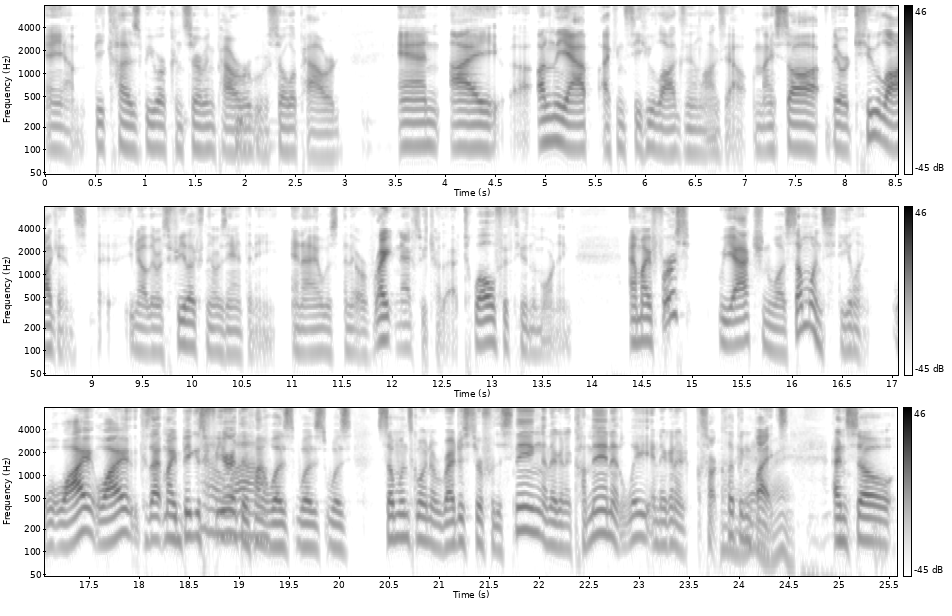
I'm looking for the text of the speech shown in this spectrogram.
a.m. because we were conserving power. We were solar powered, and I uh, on the app I can see who logs in and logs out. And I saw there were two logins. You know, there was Felix and there was Anthony, and I was and they were right next to each other at 12:15 in the morning. And my first reaction was someone's stealing why why because my biggest oh, fear wow. at the time was was was someone's going to register for this thing and they're going to come in at late and they're going to start oh, clipping oh, yeah, bikes right. and so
